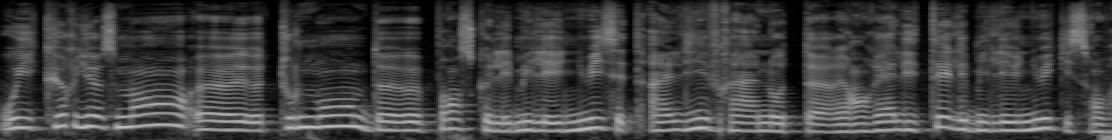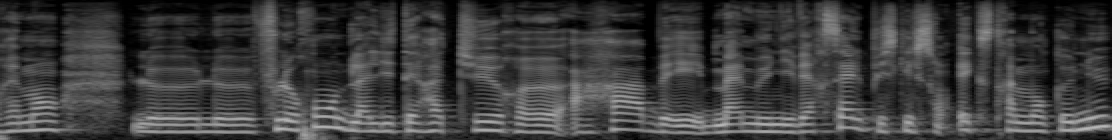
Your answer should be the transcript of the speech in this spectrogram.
Oui, curieusement, euh, tout le monde euh, pense que Les Mille et Une Nuits, c'est un livre et un auteur. Et en réalité, Les Mille et Une Nuits, qui sont vraiment le, fleuron de la littérature euh, arabe et même universelle, puisqu'ils sont extrêmement connus,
